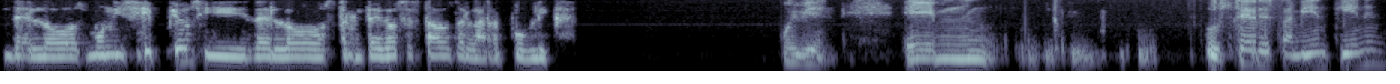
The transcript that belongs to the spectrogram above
de los municipios y de los 32 estados de la República. Muy bien. Eh, ¿Ustedes también tienen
